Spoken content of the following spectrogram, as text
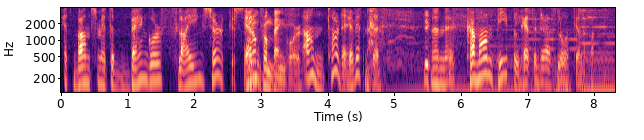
ett band som heter Bangor Flying Circus. Är de från Bangor? antar det, jag vet inte. Men eh, Come On People heter deras låt i alla fall.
